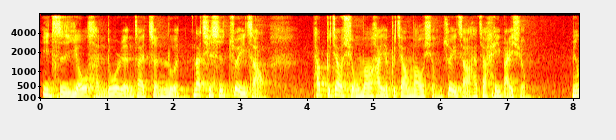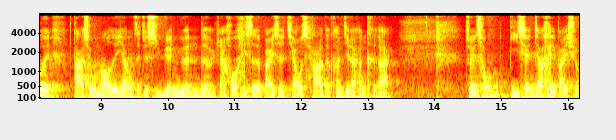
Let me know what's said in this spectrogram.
一直有很多人在争论。那其实最早它不叫熊猫，它也不叫猫熊，最早它叫黑白熊。因为大熊猫的样子就是圆圆的，然后黑色白色交叉的，看起来很可爱，所以从以前叫黑白熊。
